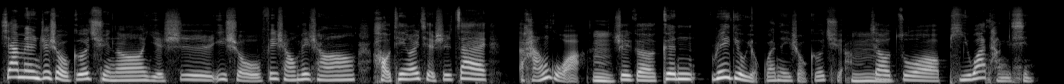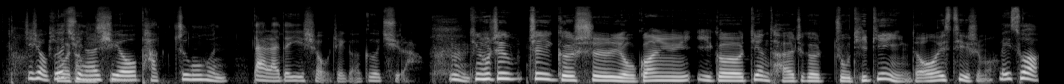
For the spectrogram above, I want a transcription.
下面这首歌曲呢，也是一首非常非常好听，而且是在韩国啊，嗯，这个跟 radio 有关的一首歌曲啊，叫做《皮蛙糖心》。这首歌曲呢，是由 Park Hoon。带来的一首这个歌曲啦。嗯，听说这这个是有关于一个电台这个主题电影的 OST 是吗？没错，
